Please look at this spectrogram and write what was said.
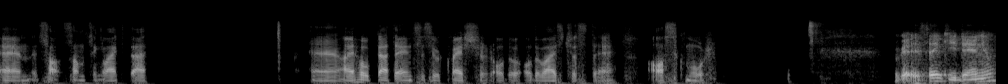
um, so, something like that. Uh, I hope that answers your question. although Otherwise, just uh, ask more. Okay, thank you, Daniel.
